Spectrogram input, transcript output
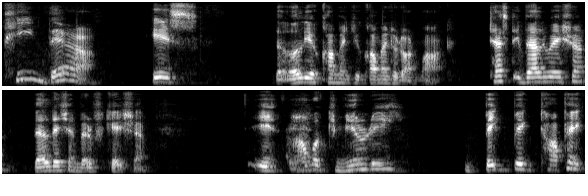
theme there is the earlier comment you commented on, Mark test evaluation, validation, verification. In our community, big, big topic.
